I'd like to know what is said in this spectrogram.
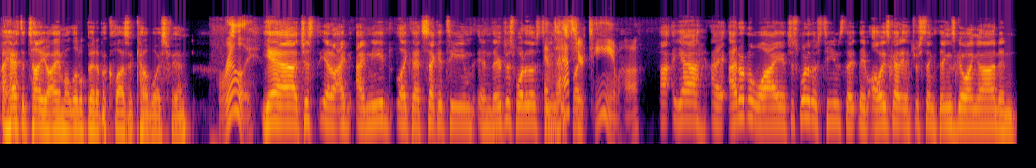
I have to tell you, I am a little bit of a closet Cowboys fan. Really? Yeah, just you know, I I need like that second team, and they're just one of those teams. And that's like, your team, huh? Uh, yeah, I I don't know why. It's just one of those teams that they've always got interesting things going on, and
